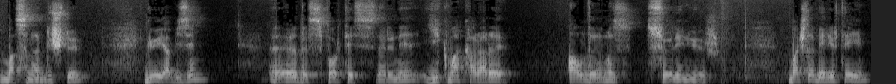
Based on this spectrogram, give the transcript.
basına düştü. Güya bizim e, Iğdır spor tesislerini yıkma kararı aldığımız söyleniyor. Başta belirteyim,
